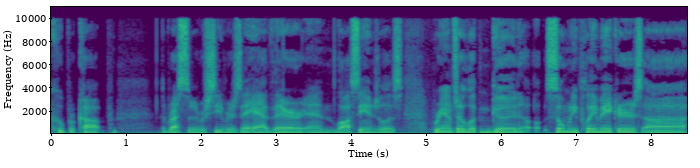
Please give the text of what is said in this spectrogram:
Cooper Kupp, the rest of the receivers they have there in Los Angeles. Rams are looking good. So many playmakers. Uh,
